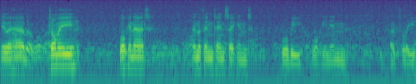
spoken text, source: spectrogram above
Here we have Tommy walking out, and within 10 seconds, we'll be walking in. Hopefully.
